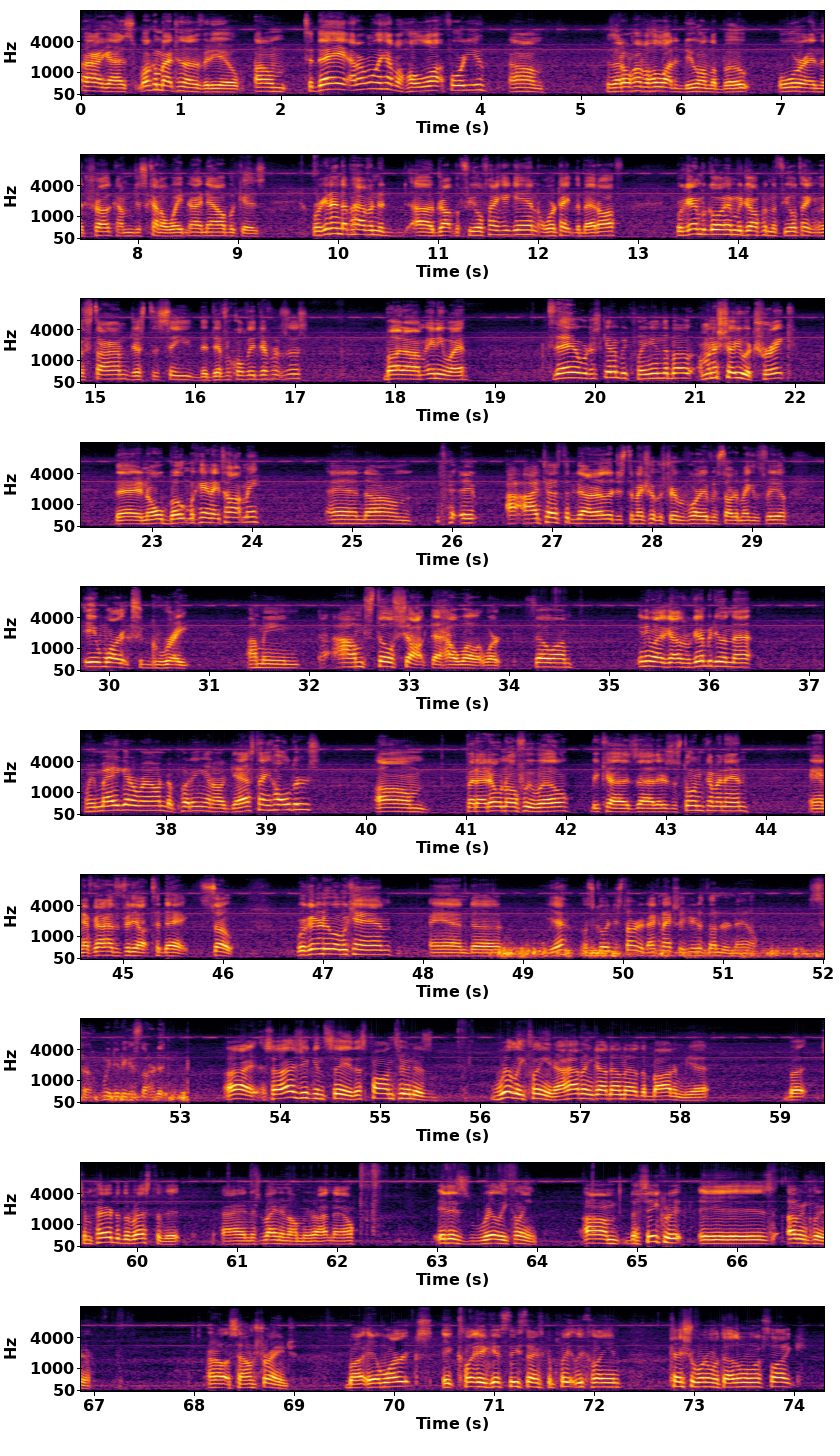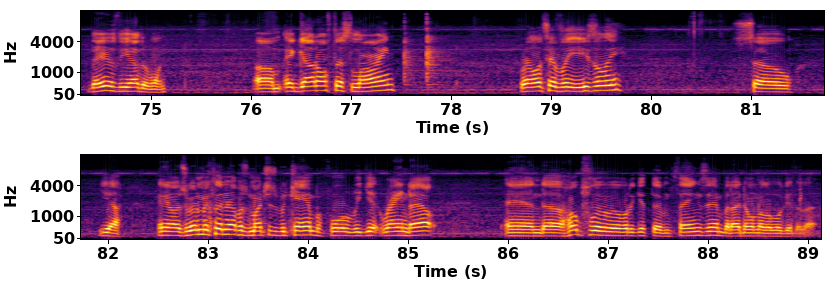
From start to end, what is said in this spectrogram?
Alright guys, welcome back to another video. Um, today I don't really have a whole lot for you, um, because I don't have a whole lot to do on the boat or in the truck. I'm just kind of waiting right now because we're going to end up having to uh, drop the fuel tank again or take the bed off. We're going to go ahead and be dropping the fuel tank this time just to see the difficulty differences. But um, anyway, today we're just going to be cleaning the boat. I'm going to show you a trick that an old boat mechanic taught me. And um, it, I, I tested it out earlier just to make sure it was true before I even started making this video it works great. I mean, I'm still shocked at how well it worked. So, um, anyways, guys, we're going to be doing that. We may get around to putting in our gas tank holders, um, but I don't know if we will because uh, there's a storm coming in, and I've got to have the video out today. So, we're going to do what we can, and uh, yeah, let's go ahead and get started. I can actually hear thunder now, so we need to get started. Alright, so as you can see, this pontoon is really clean. I haven't got down there at the bottom yet. But compared to the rest of it, and it's raining on me right now, it is really clean. Um, the secret is oven cleaner. I know it sounds strange, but it works. It, it gets these things completely clean. In case you're wondering what the other one looks like, there's the other one. Um, it got off this line relatively easily. So, yeah. Anyways, we're going to be cleaning up as much as we can before we get rained out. And uh, hopefully we'll be able to get them things in, but I don't know that we'll get to that.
